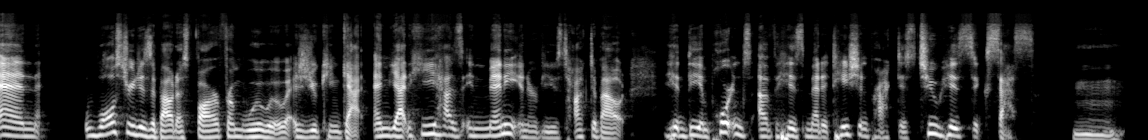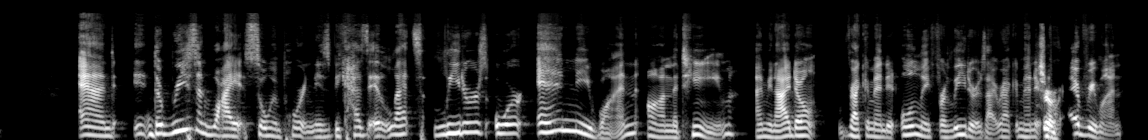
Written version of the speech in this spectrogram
And Wall Street is about as far from woo woo as you can get. And yet he has, in many interviews, talked about the importance of his meditation practice to his success. Mm. And the reason why it's so important is because it lets leaders or anyone on the team, I mean, I don't recommend it only for leaders, I recommend it sure. for everyone,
